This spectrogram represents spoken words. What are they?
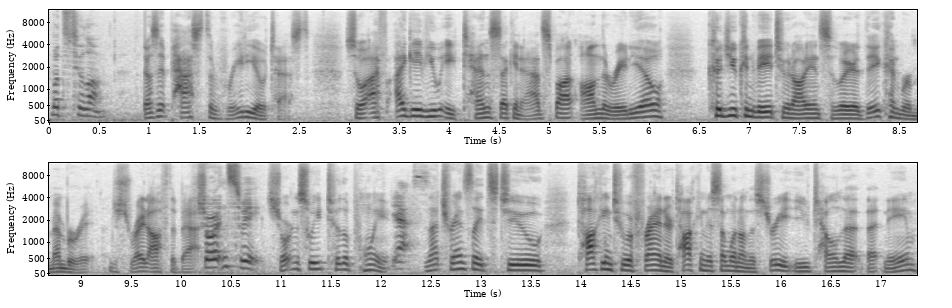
What's too long? Does it pass the radio test? So if I gave you a 10 second ad spot on the radio, could you convey it to an audience where they can remember it just right off the bat? Short and sweet. Short and sweet to the point. Yes. And that translates to talking to a friend or talking to someone on the street. You tell them that, that name,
